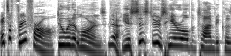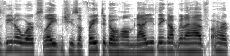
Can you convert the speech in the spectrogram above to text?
It's a free for all. Do it at Lauren's. Yeah. Your sister's here all the time because Vito works late and she's afraid to go home. Now you think I'm gonna have her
